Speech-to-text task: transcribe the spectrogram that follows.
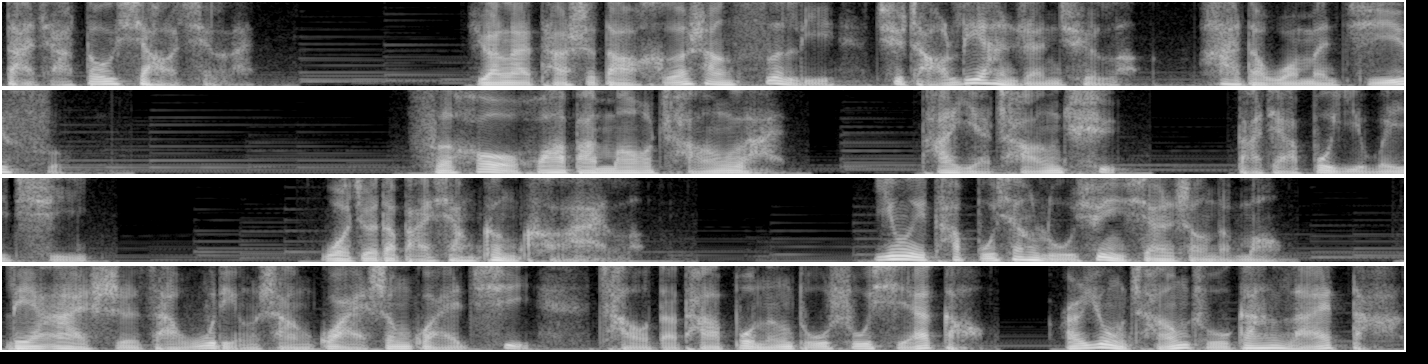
大家都笑起来。原来他是到和尚寺里去找恋人去了，害得我们急死。此后，花斑猫常来，它也常去，大家不以为奇。我觉得白象更可爱了，因为它不像鲁迅先生的猫，恋爱时在屋顶上怪声怪气，吵得他不能读书写稿，而用长竹竿来打。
